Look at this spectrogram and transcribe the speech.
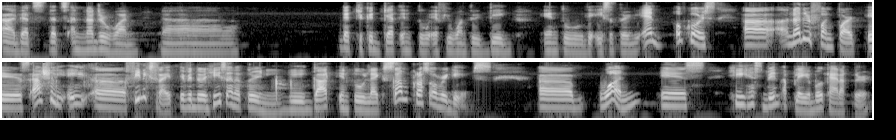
uh, that's that's another one uh, that you could get into if you want to dig into the Ace Attorney. And of course, uh, another fun part is actually a uh, Phoenix Wright, even though he's an attorney, he got into like some crossover games. Uh, one is he has been a playable character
